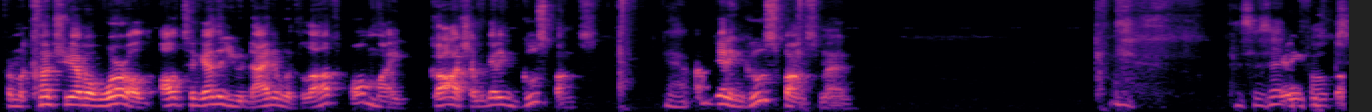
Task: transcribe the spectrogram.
From a country you have a world. All together united with love? Oh my gosh i'm getting goosebumps. Yeah. I'm getting goosebumps man. This is it folks.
